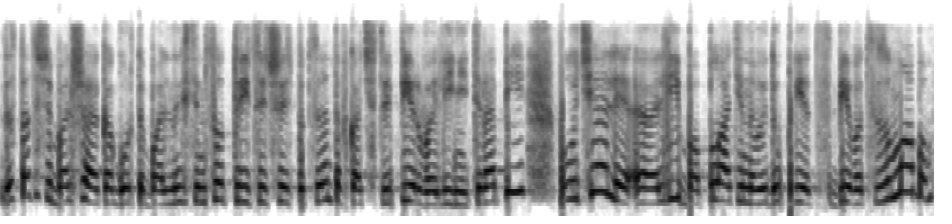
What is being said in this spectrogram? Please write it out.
Достаточно большая когорта больных, 736 пациентов в качестве первой линии терапии получали э, либо платиновый дуплет с бевацизумабом,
